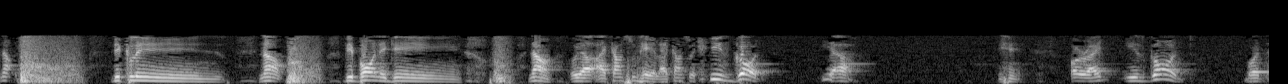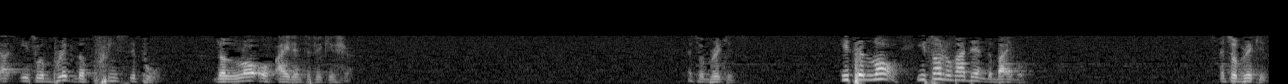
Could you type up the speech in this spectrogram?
Now, be cleansed. Now, be born again. Now, oh yeah, I cancel hell. I cancel. He's God. Yeah. all right. He's God. But uh, it will break the principle, the law of identification. It will break it. It's a law. It's all over there in the Bible. It will break it.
